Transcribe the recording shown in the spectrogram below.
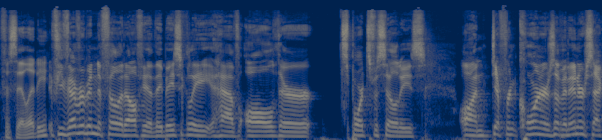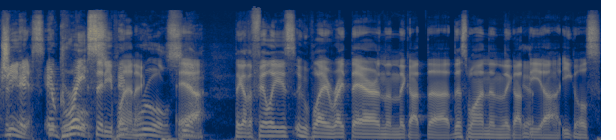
facility. If you've ever been to Philadelphia, they basically have all their sports facilities on different corners of an intersection. It- Genius. It, Great rules. city planning. It rules. Yeah. They got the Phillies who play right there, and then they got the this one, and they got the uh, Eagles.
